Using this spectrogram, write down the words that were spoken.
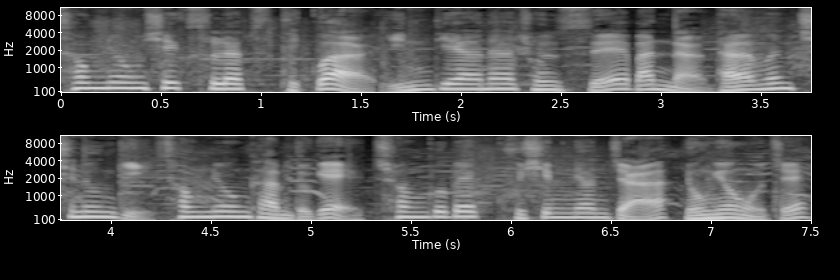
성룡식 슬랩스틱과 인디아나 존스의 만남. 다음은 진훈기 성룡 감독의 1990년작 용형호제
